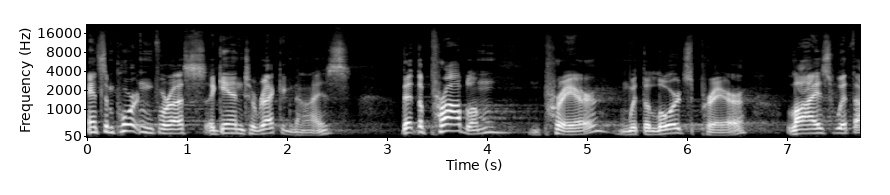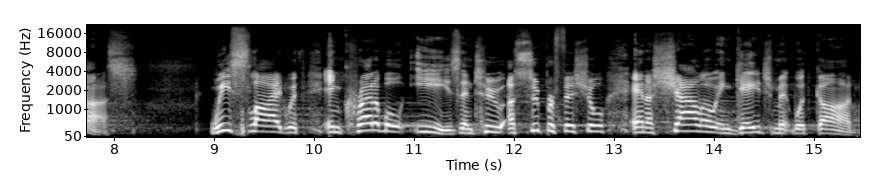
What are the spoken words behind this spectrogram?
And it's important for us, again, to recognize that the problem in prayer, with the Lord's Prayer, lies with us. We slide with incredible ease into a superficial and a shallow engagement with God.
